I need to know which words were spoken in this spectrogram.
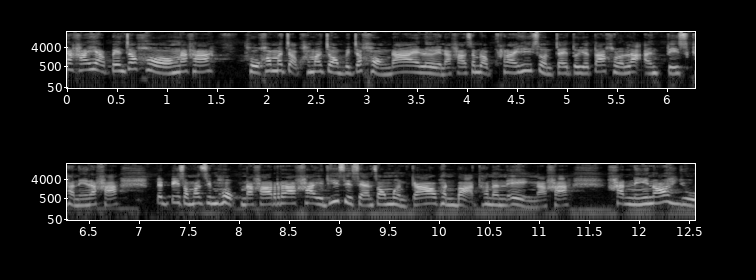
นะคะ อยากเป็นเจ้าของนะคะ โทรเข้ามาจับเข้ามาจองเป็นเจ้าของได้เลยนะคะสำหรับใครที่สนใจ Toyota Corolla Altis คันนี้นะคะ เป็นปี 2016 นะคะ ราคาอยู่ที่ 429,000 บาทเท่านั้นเองนะคะ คันนี้เนาะอยู่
